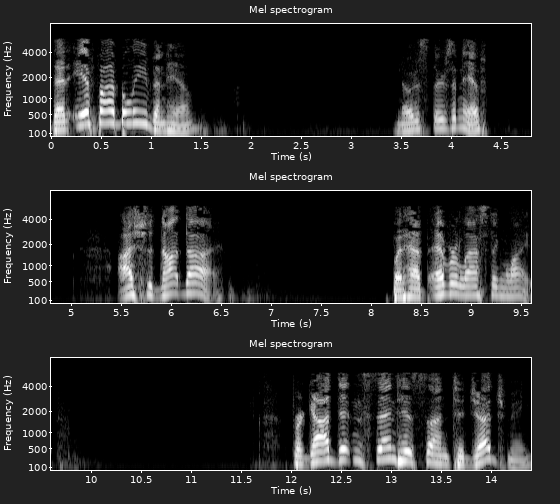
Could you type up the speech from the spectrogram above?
that if I believe in him, notice there's an if, I should not die, but have everlasting life. For God didn't send his Son to judge me,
